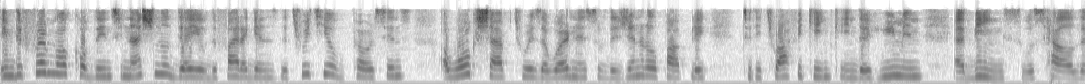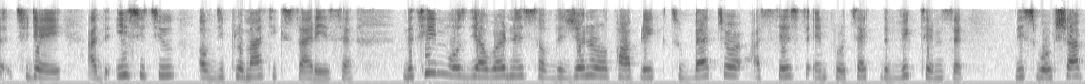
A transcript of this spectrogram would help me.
in the framework of the International Day of the Fight Against the Treaty of Persons, a workshop to raise awareness of the general public to the trafficking in the human uh, beings was held today at the Institute of Diplomatic Studies. The theme was the awareness of the general public to better assist and protect the victims this workshop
